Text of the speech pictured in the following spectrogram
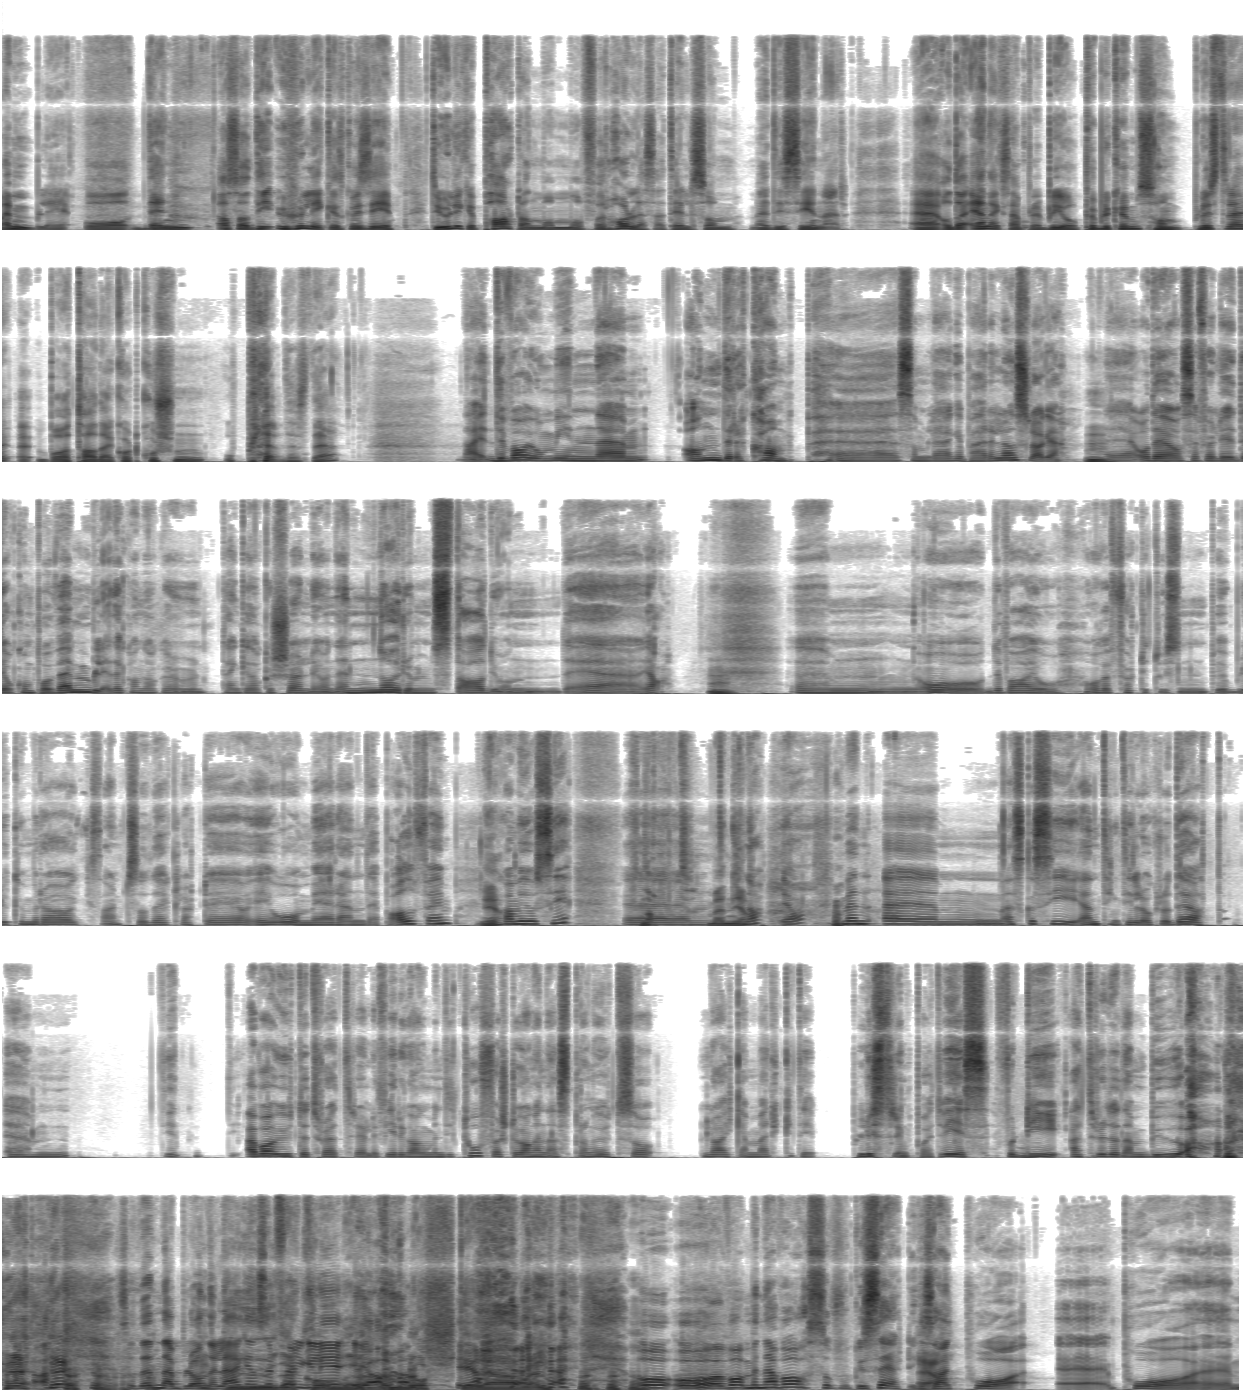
Wembley, og den Altså, de ulike, skal vi si, de ulike partene man må forholde seg til som medisiner. Uh, og det ene eksempelet blir jo publikum som plystrer. Uh, bare ta det kort, hvordan opplevdes det? Nei, det var jo min eh, andre kamp eh, som lege på herrelandslaget. Mm. Eh, og det er jo selvfølgelig Det å komme på Wembley, det kan dere tenke dere sjøl, det er jo en enorm stadion. Det er Ja. Mm. Um, og det var jo over 40 000 publikummere, så det er klart det er jo mer enn det på Alfheim, Ja. kan vi jo si. Knapt, Um, men ja. Knapt, ja. Men um, jeg skal si en ting til dere, og det er at de, de, Jeg var ute tror jeg tre eller fire ganger, men de to første gangene jeg sprang ut, så la ikke jeg merke til plystring på et vis, fordi jeg trodde de bua. så den der blonde legen, selvfølgelig. kommer ja. den norske Ja. jævel. og, og, men jeg var så fokusert ikke Ja. sant, på, eh, på, eh,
